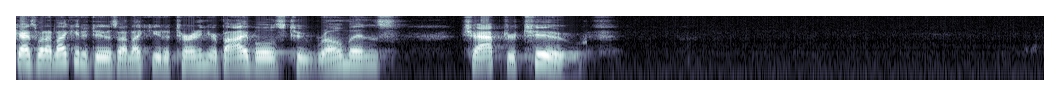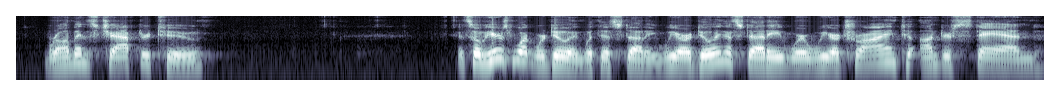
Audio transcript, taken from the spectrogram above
guys, what I'd like you to do is I'd like you to turn in your Bibles to Romans chapter 2. Romans chapter 2. And so here's what we're doing with this study. We are doing a study where we are trying to understand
